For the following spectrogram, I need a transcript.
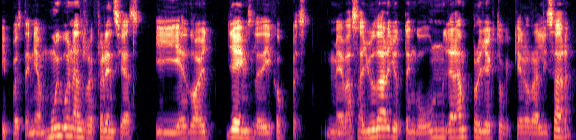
y pues tenía muy buenas referencias y Edward James le dijo, pues me vas a ayudar, yo tengo un gran proyecto que quiero realizar.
